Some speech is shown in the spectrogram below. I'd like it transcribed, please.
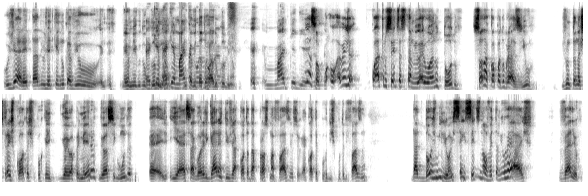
O gerente tá de um jeito que ele nunca viu, meu amigo do é clube, que, não. É que mais nunca tá viu tanto real do clube, não. mais do que dinheiro. Olha só, veja, 460 mil era o ano todo. Só na Copa do Brasil, juntando as três cotas, porque ele ganhou a primeira, ganhou a segunda, é, e essa agora ele garantiu já a cota da próxima fase, a cota é por disputa de fase, né? Dá 2 milhões e 690 mil reais. Velho,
